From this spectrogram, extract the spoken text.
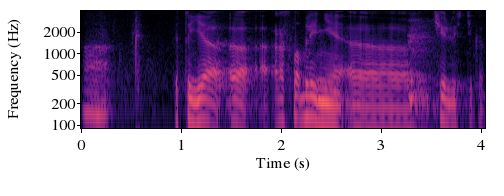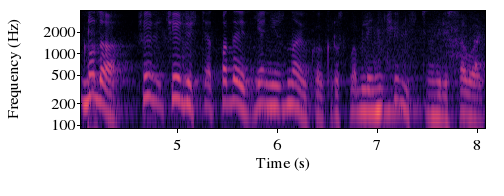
А, Это я э, расслабление э, челюсти как ну раз. да, чел- челюсть отпадает. Я не знаю, как расслабление челюсти нарисовать.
